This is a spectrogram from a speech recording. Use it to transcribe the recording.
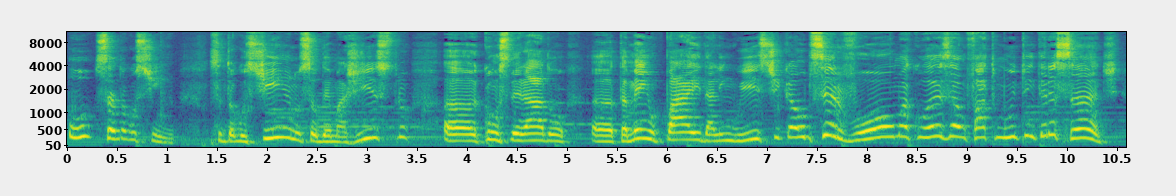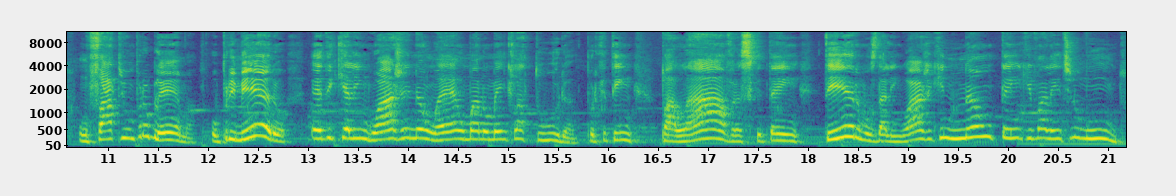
o Santo Agostinho. Santo Agostinho, no seu De Magistro, uh, considerado uh, também o pai da linguística, observou uma coisa, um fato muito interessante, um fato e um problema. O primeiro é de que a linguagem não é uma nomenclatura, porque tem palavras que têm termos da linguagem que não têm equivalente no mundo.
